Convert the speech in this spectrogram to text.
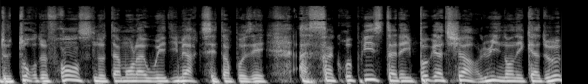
de Tour de France, notamment là où Eddy Merckx s'est imposé à cinq reprises. Tadej Pogacar, lui, n'en est qu'à deux,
